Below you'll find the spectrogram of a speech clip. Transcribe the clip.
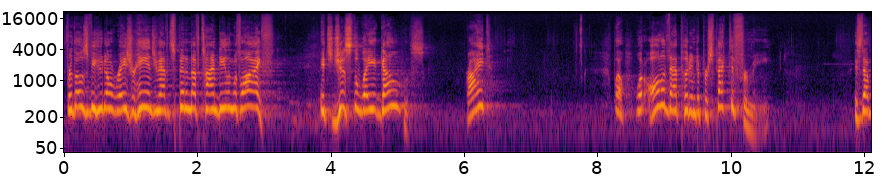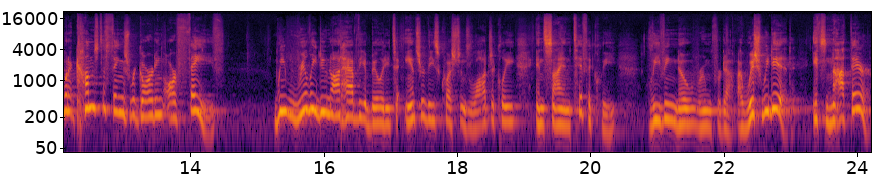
For those of you who don't raise your hands, you haven't spent enough time dealing with life. It's just the way it goes, right? Well, what all of that put into perspective for me is that when it comes to things regarding our faith, we really do not have the ability to answer these questions logically and scientifically, leaving no room for doubt. I wish we did. It's not there.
